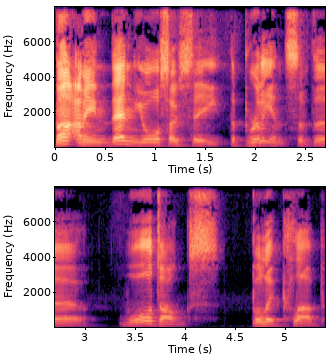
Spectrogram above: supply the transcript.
But I mean, then you also see the brilliance of the War Dogs Bullet Club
